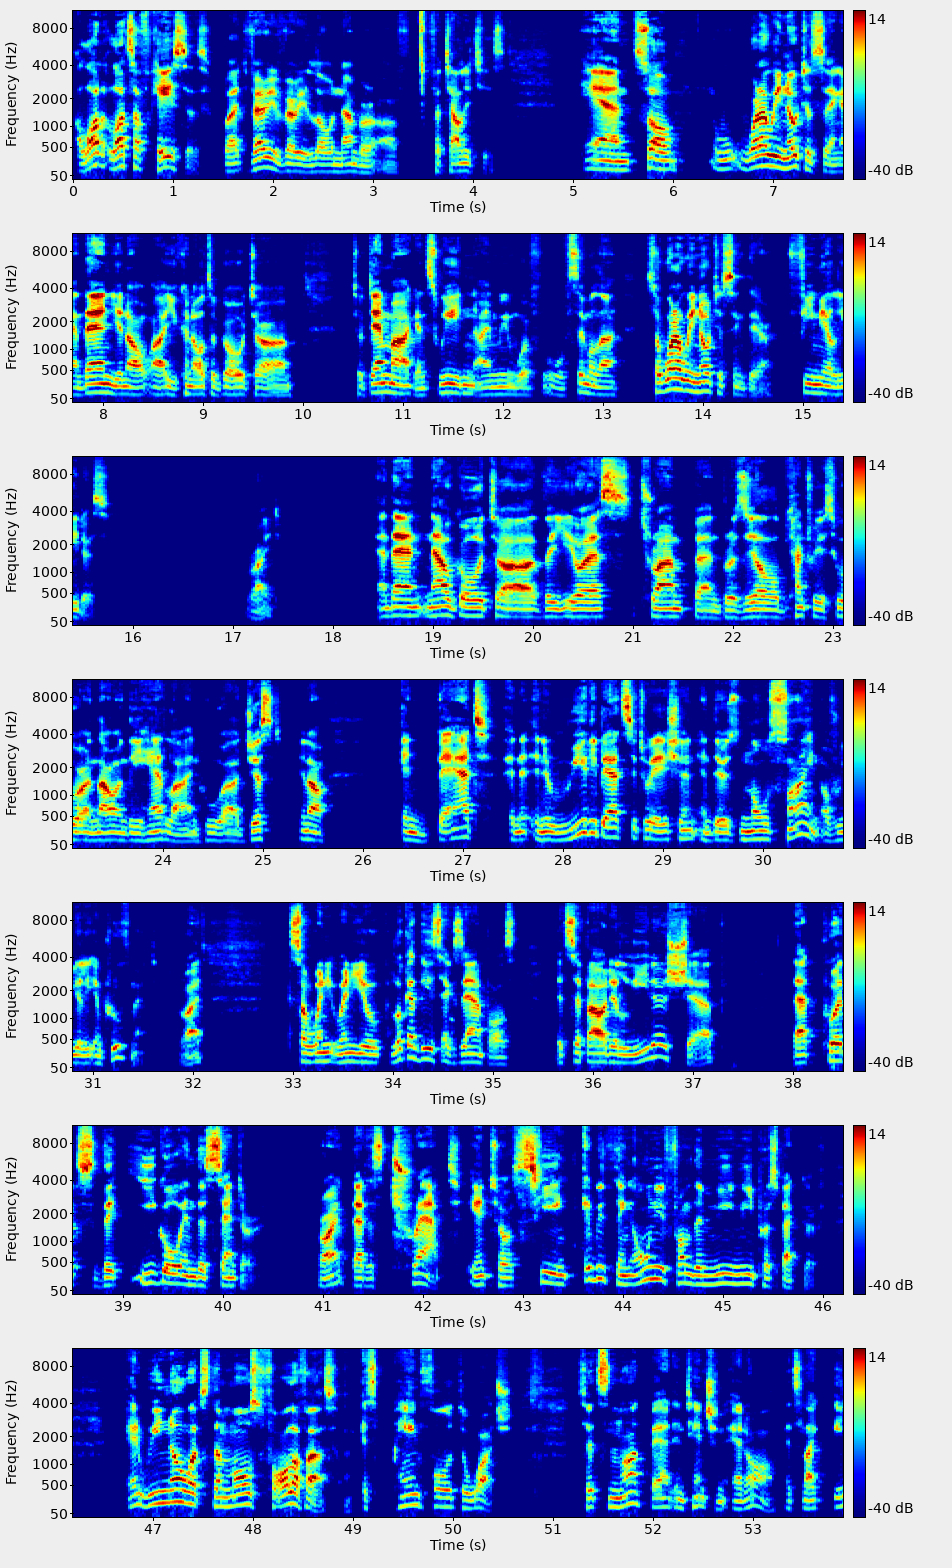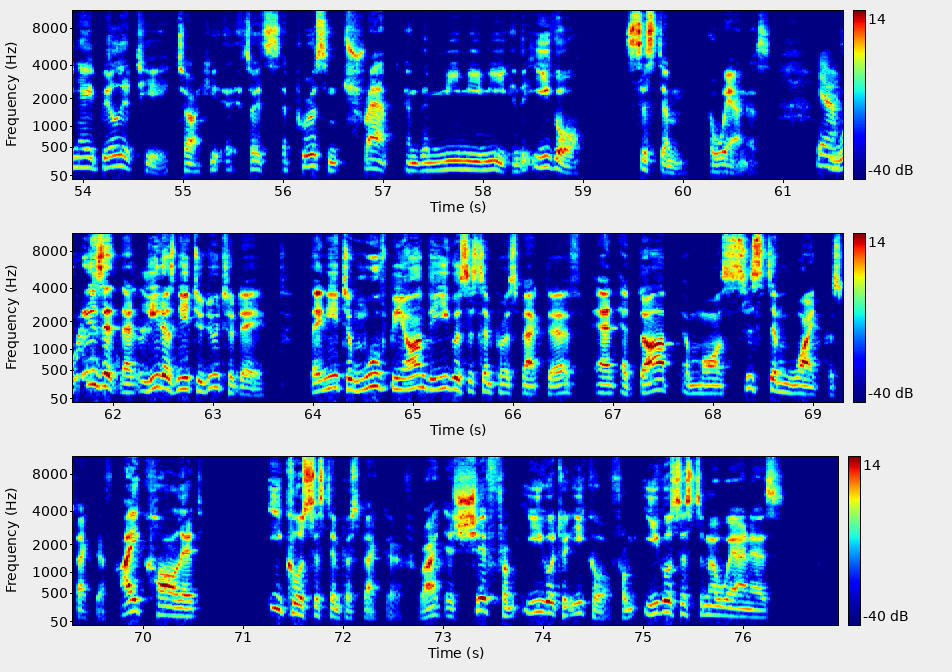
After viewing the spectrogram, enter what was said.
a lot, lots of cases, but very, very low number of fatalities. And so, what are we noticing? And then, you know, uh, you can also go to to Denmark and Sweden. I mean, we're similar. So, what are we noticing there? Female leaders, right? And then now go to uh, the US, Trump, and Brazil, countries who are now in the headline, who are just, you know, in bad, in, in a really bad situation, and there's no sign of really improvement, right? So when you, when you look at these examples, it's about a leadership that puts the ego in the center, right? That is trapped into seeing everything only from the me, me perspective. And we know what's the most for all of us. It's painful to watch. So it's not bad intention at all. It's like inability to. So it's a person trapped in the me, me, me, in the ego system awareness. Yeah. What is it that leaders need to do today? They need to move beyond the ego system perspective and adopt a more system wide perspective. I call it ecosystem perspective, right? A shift from ego to eco, from ego system awareness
